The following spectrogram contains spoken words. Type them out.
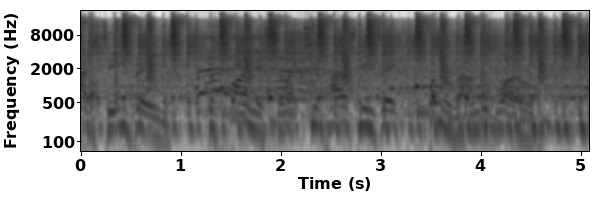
Tad DV, the finest selection of house music from around the globe.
